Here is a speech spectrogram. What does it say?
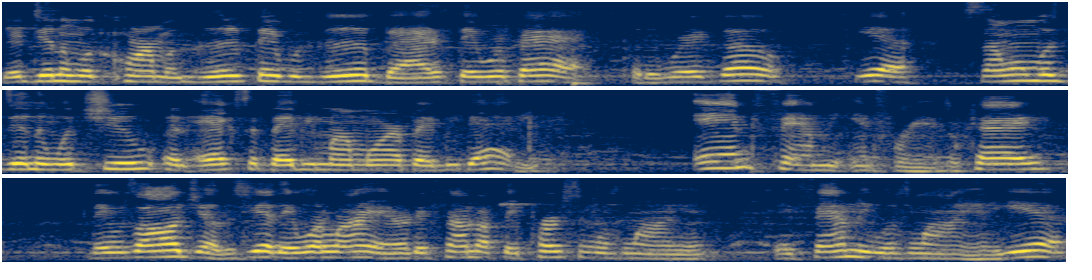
They're dealing with karma. Good if they were good, bad if they were bad. Put it where it go. Yeah, someone was dealing with you, an ex, a baby mama, or a baby daddy. And family and friends, okay? They was all jealous. Yeah, they were lying. Or they found out their person was lying. Their family was lying. Yeah.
